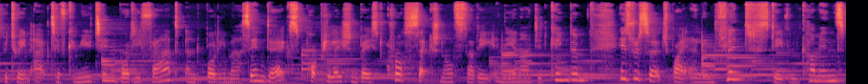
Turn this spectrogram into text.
between active commuting, body fat, and body mass index, population based cross sectional study in the United Kingdom, is research by Ellen Flint, Stephen Cummins,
